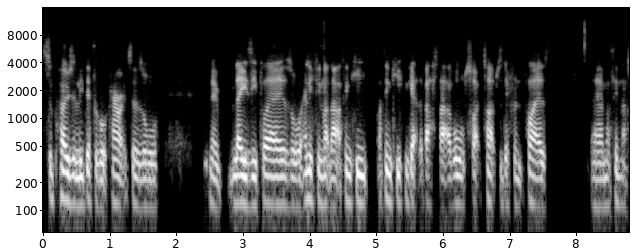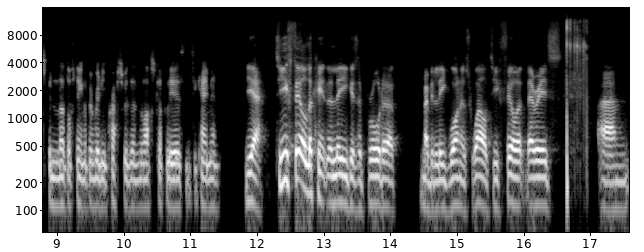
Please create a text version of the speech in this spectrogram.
supposedly difficult characters or you know lazy players or anything like that. I think he I think he can get the best out of all types of different players. Um, I think that's been another thing I've been really impressed with in the last couple of years since he came in. Yeah. Do you feel looking at the league as a broader, maybe League One as well? Do you feel that there is um,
